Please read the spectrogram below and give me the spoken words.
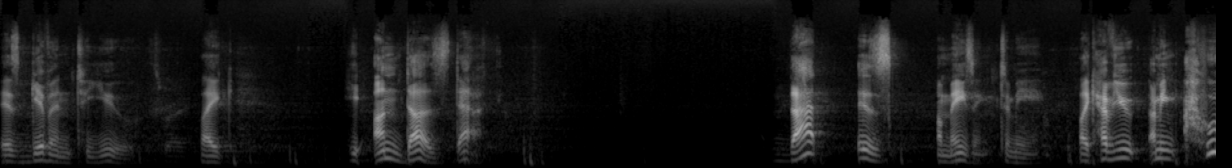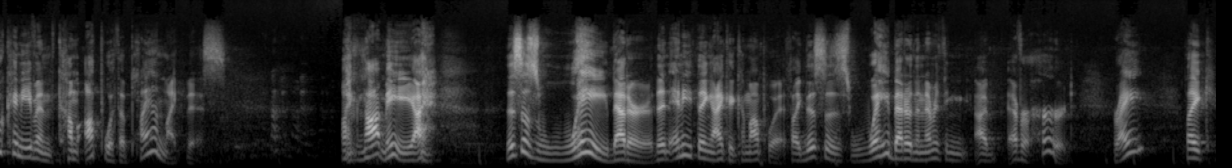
is given to you. Right. Like, he undoes death. That is amazing to me. Like, have you, I mean, who can even come up with a plan like this? Like, not me. I, this is way better than anything I could come up with. Like, this is way better than everything I've ever heard, right? Like,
